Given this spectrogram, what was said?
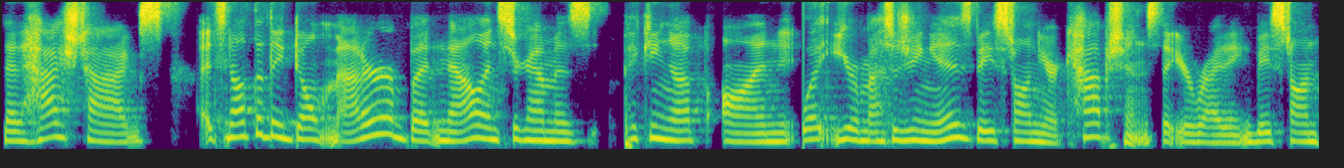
that hashtags, it's not that they don't matter, but now Instagram is picking up on what your messaging is based on your captions that you're writing, based on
